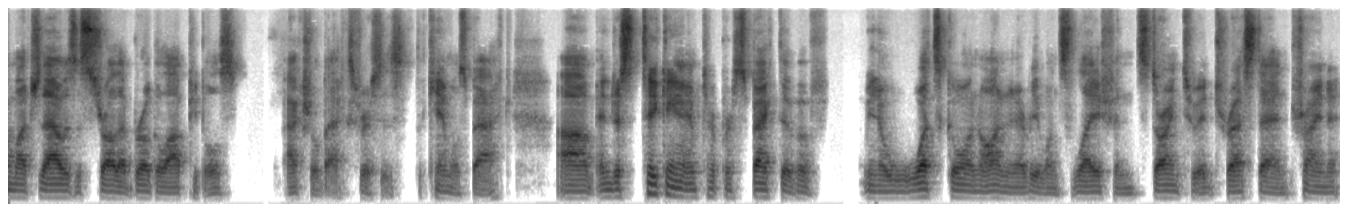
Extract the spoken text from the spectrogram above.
much that was a straw that broke a lot of people's actual backs versus the camel's back. Um, and just taking it into perspective of you know what's going on in everyone's life and starting to address that and trying to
